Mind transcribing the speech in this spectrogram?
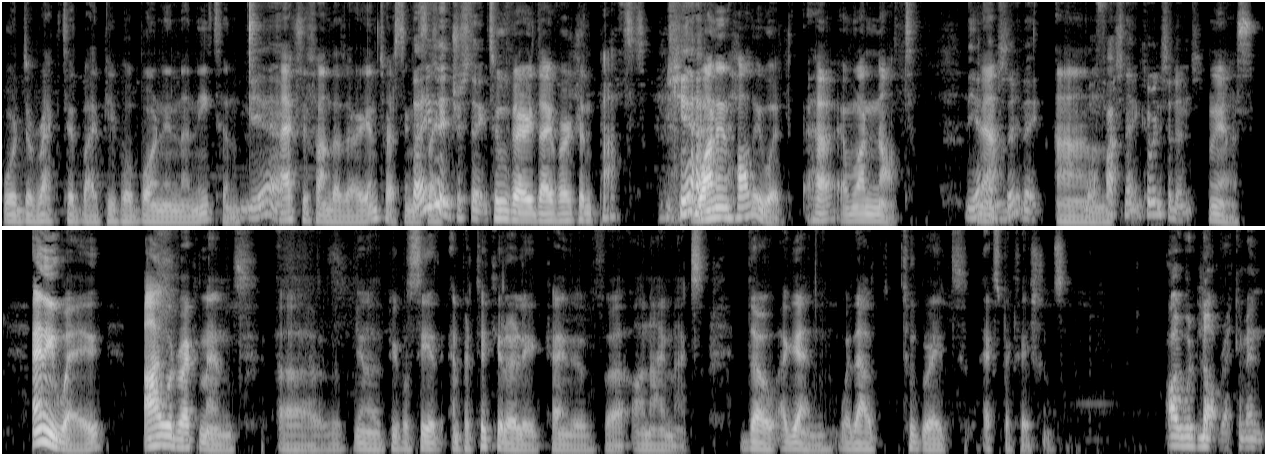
were directed by people born in Nuneaton. Yeah. I actually found that very interesting. that It's is like interesting. two very divergent paths. Yeah, One in Hollywood uh, and one not. yeah, yeah. absolutely. what a Um, fascinating coincidence. Yes. Anyway, I would recommend uh, you know people see it, and particularly kind of uh, on IMAX. Though again, without too great expectations. I would not recommend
